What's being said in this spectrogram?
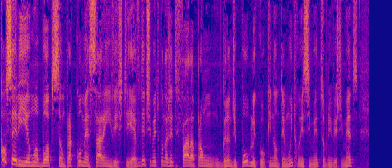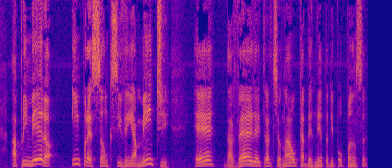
qual seria uma boa opção para começar a investir? Evidentemente, quando a gente fala para um grande público que não tem muito conhecimento sobre investimentos, a primeira impressão que se vem à mente é da velha e tradicional caderneta de poupança,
